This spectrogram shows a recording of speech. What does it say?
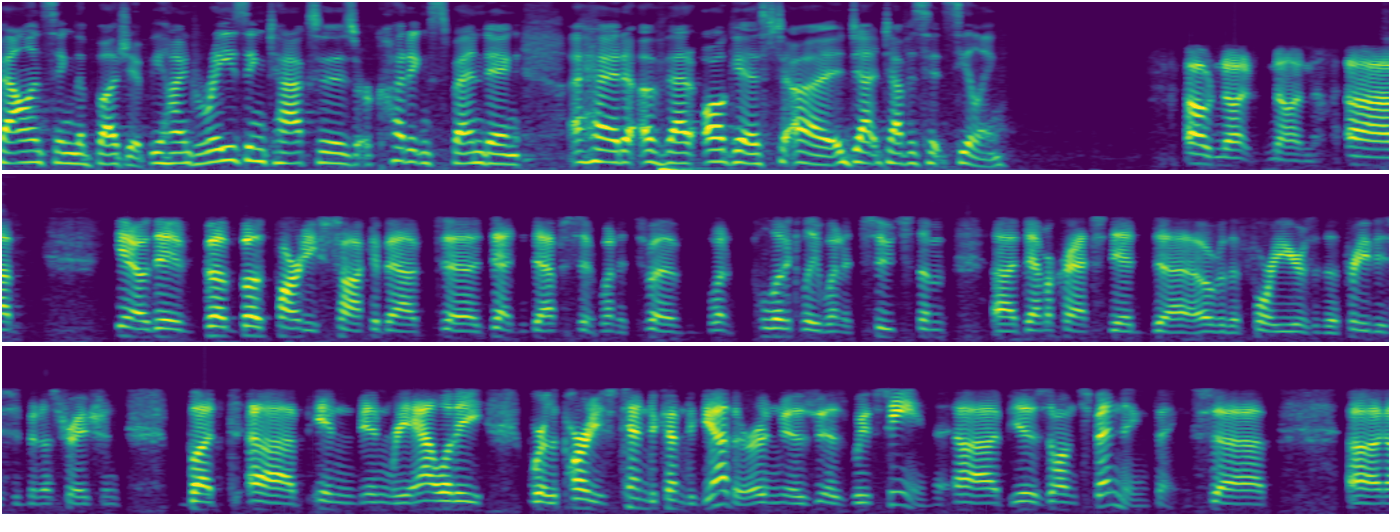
balancing the budget, behind raising taxes or cutting spending ahead of that August uh, debt deficit ceiling? Oh, none. none. Uh, you know, they, both, parties talk about uh, debt and deficit when it's uh, when politically when it suits them. Uh, Democrats did uh, over the four years of the previous administration, but uh, in in reality, where the parties tend to come together, and as, as we've seen, uh, is on spending things. Uh,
